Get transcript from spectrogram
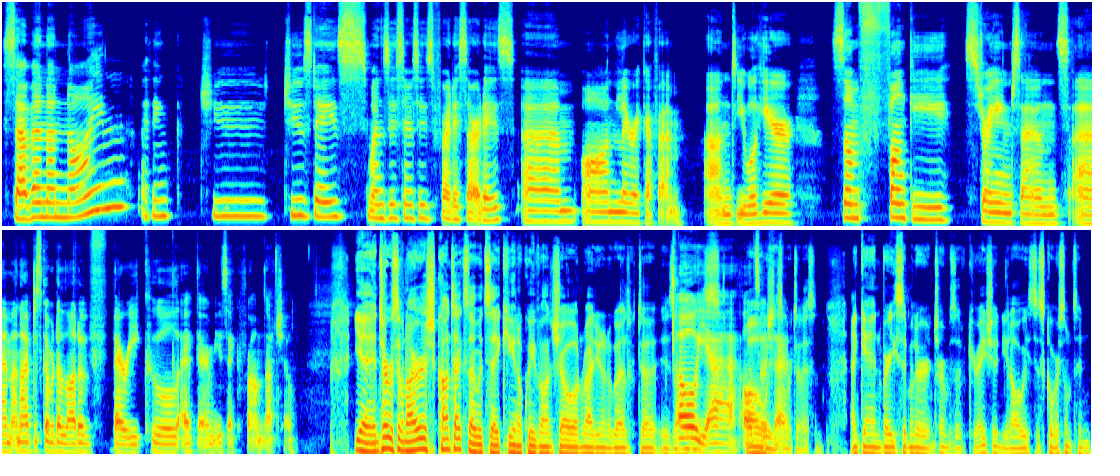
seven and nine. I think Tu- Tuesdays, Wednesdays, Thursdays, Fridays, Saturdays, um, on Lyric FM, and you will hear some funky, strange sounds. Um, and I've discovered a lot of very cool out there music from that show. Yeah, in terms of an Irish context, I would say Cian Ó Cíobháin show on Raidió na Gaeltachta is Oh, always, yeah, also always shout. worth a listen. Again, very similar in terms of curation. You'll always discover something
